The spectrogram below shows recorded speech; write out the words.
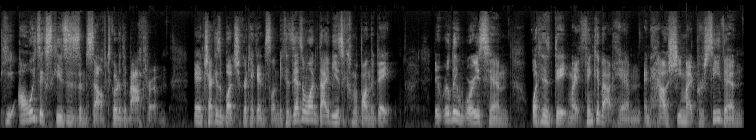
he always excuses himself to go to the bathroom and check his blood sugar, take insulin because he doesn't want diabetes to come up on the date it really worries him what his date might think about him and how she might perceive him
